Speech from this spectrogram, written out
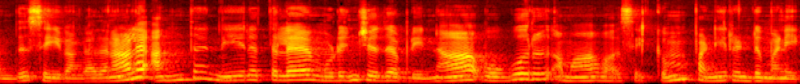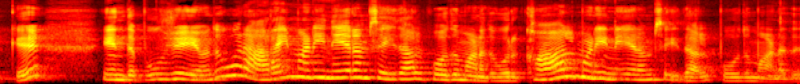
வந்து செய்வாங்க. அதனால் அந்த நேரத்தில் முடிஞ்சது அப்படின்னா ஒவ்வொரு அமாவாசைக்கும் பன்னிரெண்டு மணிக்கு இந்த பூஜையை வந்து ஒரு அரை மணி நேரம் செய்தால் போதுமானது ஒரு கால் மணி நேரம் செய்தால் போதுமானது.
